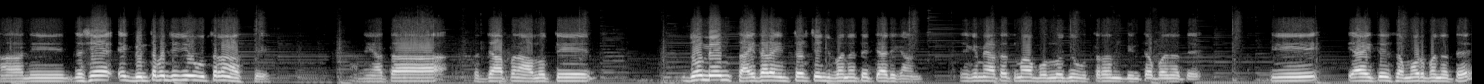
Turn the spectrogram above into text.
आणि जसे एक भिंत म्हणजे जी उतरण असते आणि आता सध्या आपण आलो ते जो मेन साईदारा इंटरचेंज बनत आहे त्या ठिकाणी. जे की मी आता तुम्हाला बोललो जे उतरण भिंत बनत आहे ती या इथे समोर बनत आहे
